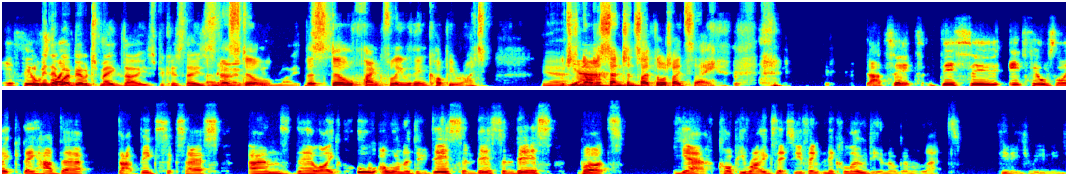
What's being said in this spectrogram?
It I mean, they like won't be able to make those because those No. they're still right. they're still thankfully within copyright, yeah. which is not a sentence I thought I'd say. that's it. This is it feels like they had that that big success and they're like, oh, I want to do this and this and this, but yeah, copyright exists. You think Nickelodeon are gonna let Teenage Mutant Ninja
